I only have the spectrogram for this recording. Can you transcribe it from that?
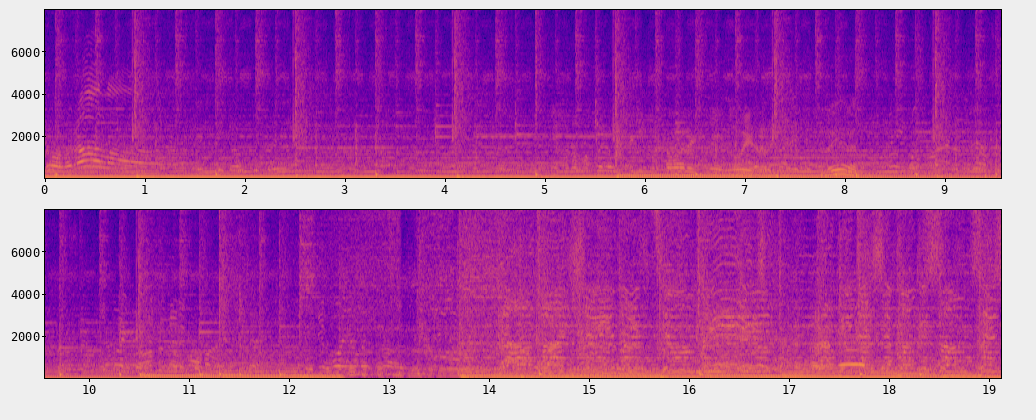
Програла. Виграв. Давай живи в цю мить, пробігайся, поки сонце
